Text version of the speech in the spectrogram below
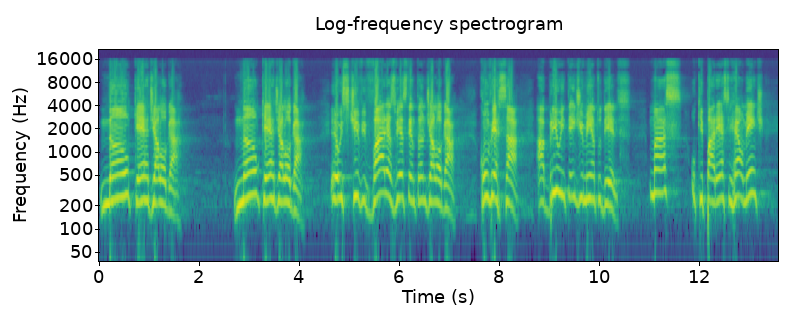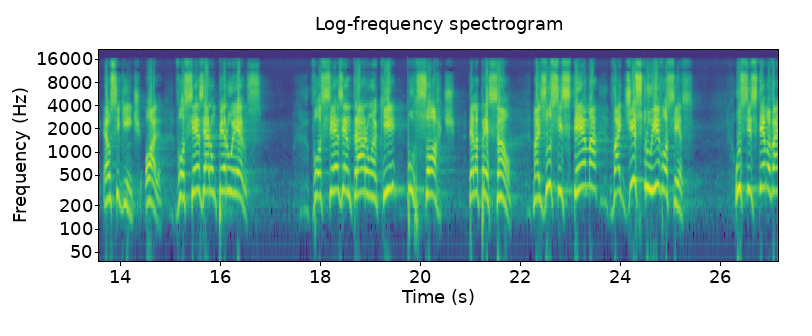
não quer dialogar. Não quer dialogar. Eu estive várias vezes tentando dialogar, conversar, abrir o entendimento deles. Mas o que parece realmente é o seguinte: olha, vocês eram perueiros, vocês entraram aqui por sorte, pela pressão, mas o sistema vai destruir vocês. O sistema vai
